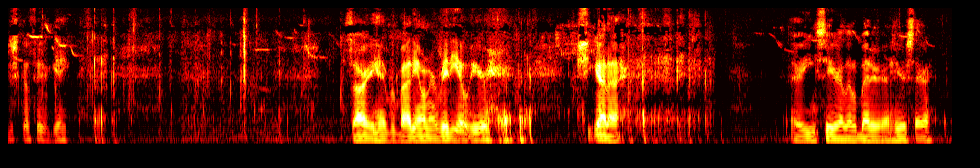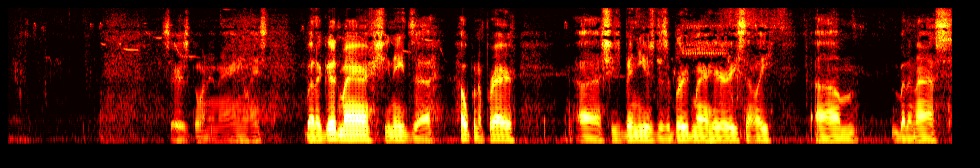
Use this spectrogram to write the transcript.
Just go through the gate. Sorry, everybody, on our video here. She got a... There, you can see her a little better right here, Sarah. Sarah's going in there anyways. But a good mare. She needs a hope and a prayer. Uh, she's been used as a brood mare here recently. Um, but a nice,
